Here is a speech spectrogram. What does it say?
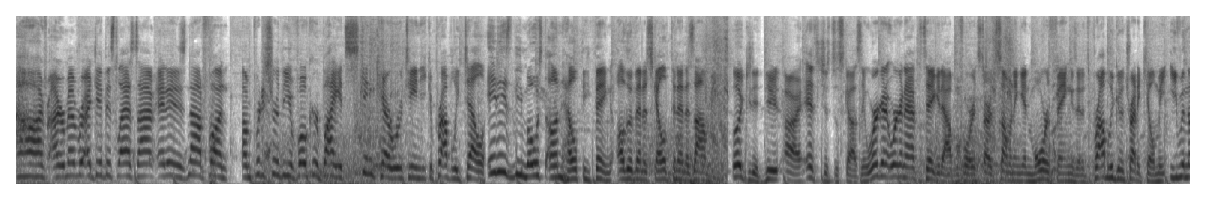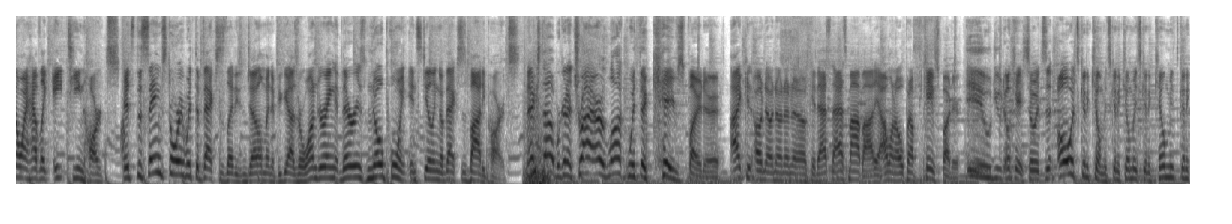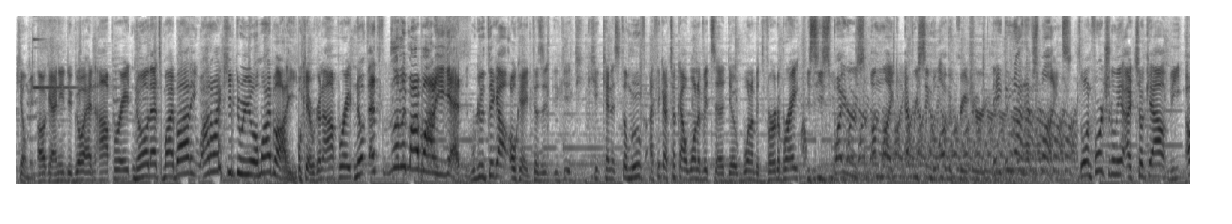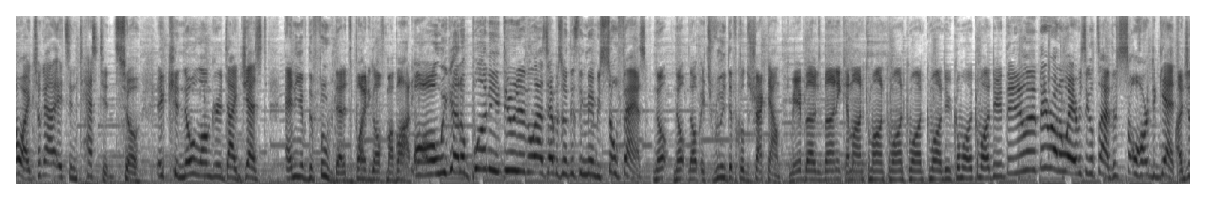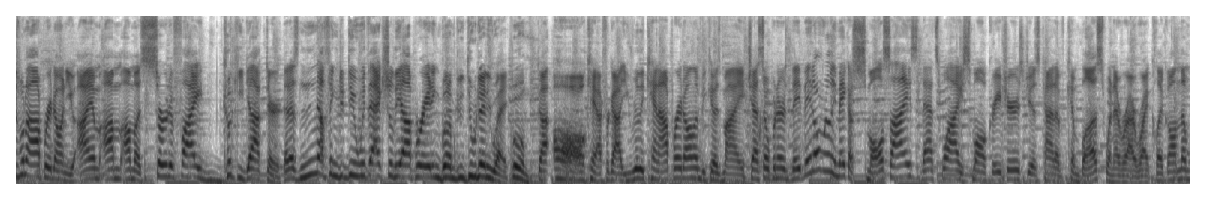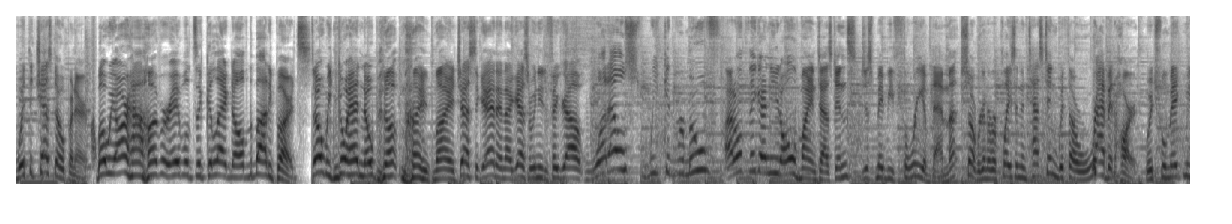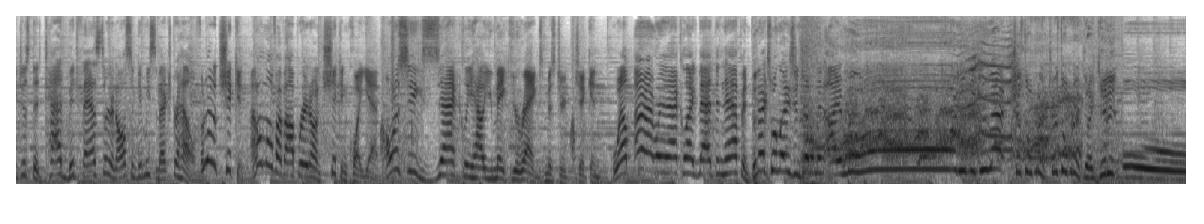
I remember I did this last time, and it is not fun. I'm pretty sure the evoker, by its skincare routine, you can probably tell, it is the most unhealthy thing other than a skeleton skeleton and a zombie. Look at it, dude. All right, it's just disgusting. We're gonna we're gonna have to take it out before it starts summoning in more things, and it's probably gonna try to kill me, even though I have like 18 hearts. It's the same story with the Vexes, ladies and gentlemen. If you guys are wondering, there is no point in stealing a Vex's body parts. Next up, we're gonna try our luck with the cave spider. I can. Oh no no no no. Okay, that's that's my body. I want to open up the cave spider. Ew, dude. Okay, so it's. Oh, it's gonna kill me. It's gonna kill me. It's gonna kill me. It's gonna kill me. Okay, I need to go ahead and operate. No, that's my body. Why do I keep doing it on my body? Okay, we're gonna operate. No, that's literally my body again. We're gonna take out. Okay, does it? Can it still move? I think I took out one of its uh, one of its vertebrae. You see, spiders, unlike every single other creature, they do not have spines. So unfortunately, I took out the oh, I took out its intestines, so it can no longer digest any of the food that it's biting off my body. Oh, we got a bunny, dude! In the last episode, this thing made me so fast. No, no, no, it's really difficult to track down. Come here, Bugs Bunny. Come on, come on, come on, come on, come on, dude. Come on, come on, dude. They, they run away every single time. They're so hard to get. I just want to operate on you. I am, I'm, I'm a certified cookie doctor. That has nothing to do with actually operating, but I'm gonna do it anyway. Boom. Got, oh, okay, I forgot. You really can't operate on them because my chest openers, they, they don't really make a small size. That's why small creatures just kind of combust whenever I right click on them with the chest opener. But we are, however, able to collect all of the body parts. So we can go ahead and open up my, my chest again, and I guess we need to figure out what else we can remove. I don't think I need all of my intestines, just maybe three of them. So we're gonna replace an intestine with a rabbit heart, which will make me just a tad bit faster and also give me some extra health. What about a chicken? I don't know if I've operated on chicken quite yet. I wanna see exactly how you make your eggs, Mr. Chicken. Well, all right, we're gonna act like that didn't happen. The next one, ladies and gentlemen, I am... Oh, I didn't do that. Chest opener, chest opener. Did I get it? Oh...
